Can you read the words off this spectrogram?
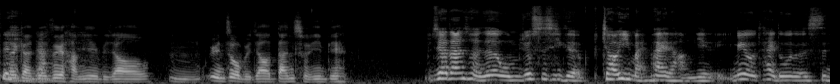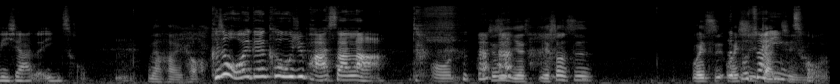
对那感觉这个行业比较嗯运作比较单纯一点。比较单纯，真的，我们就是一个交易买卖的行业而已，没有太多的私底下的应酬。那还好，可是我会跟客户去爬山啦，哦，就是也也算是维持维系感情。应酬了。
